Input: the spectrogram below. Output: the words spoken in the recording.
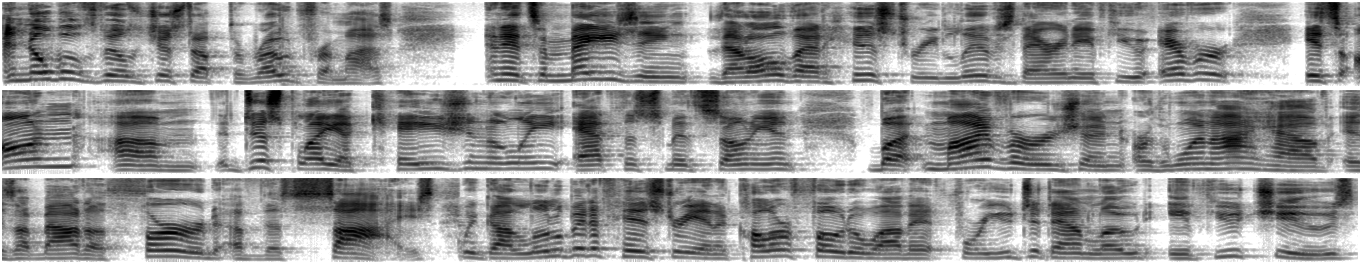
And Noblesville is just up the road from us. And it's amazing that all that history lives there. And if you ever, it's on um, display occasionally at the Smithsonian, but my version, or the one I have, is about a third of the size. We've got a little bit of history and a color photo of it for you to download if you choose.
